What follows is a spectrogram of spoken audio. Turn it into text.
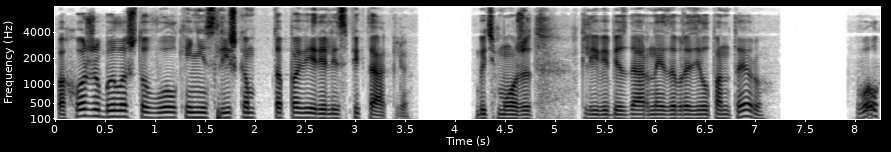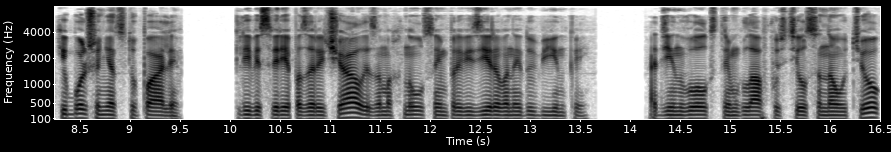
Похоже было, что волки не слишком-то поверили спектаклю. Быть может, Кливи бездарно изобразил пантеру? Волки больше не отступали. Кливи свирепо зарычал и замахнулся импровизированной дубинкой. Один волк стремглав пустился на утек,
